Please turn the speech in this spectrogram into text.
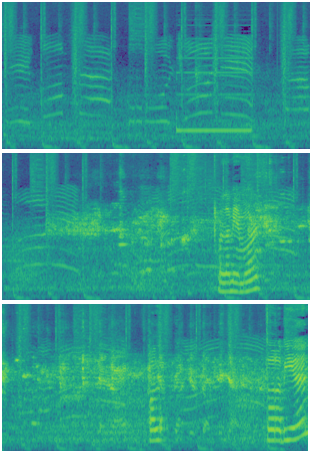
Se compra colchones, tambores. Hola, mi amor. Hola. ¿Todo bien?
